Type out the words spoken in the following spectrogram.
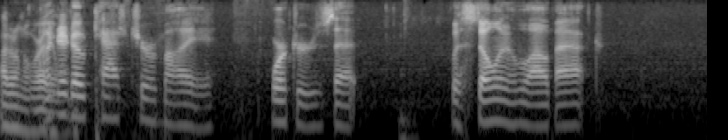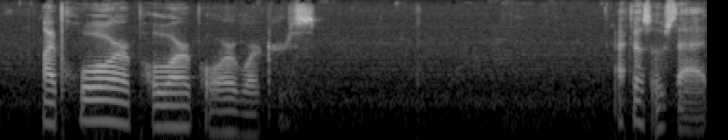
I don't know where I'm gonna go capture my workers that was stolen a while back. My poor, poor, poor workers. I feel so sad.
